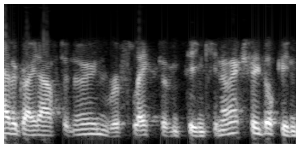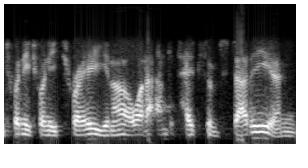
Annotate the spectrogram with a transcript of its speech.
have a great afternoon, reflect and think, you know, actually look in 2023, you know, I want to undertake some study and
